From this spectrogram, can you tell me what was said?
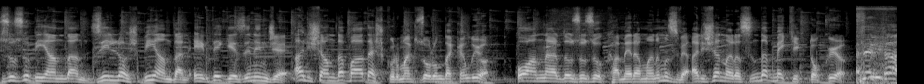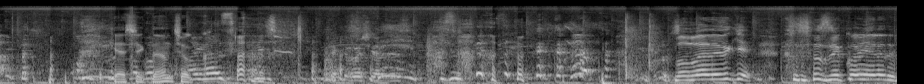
Zuzu bir yandan, Zilloş bir yandan evde gezinince Alişan da bağdaş kurmak zorunda kalıyor. O anlarda Zuzu kameramanımız ve Alişan arasında mekik dokuyor. Gerçekten çok... Baba dedi ki Suzu'yu koy yere dedi.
